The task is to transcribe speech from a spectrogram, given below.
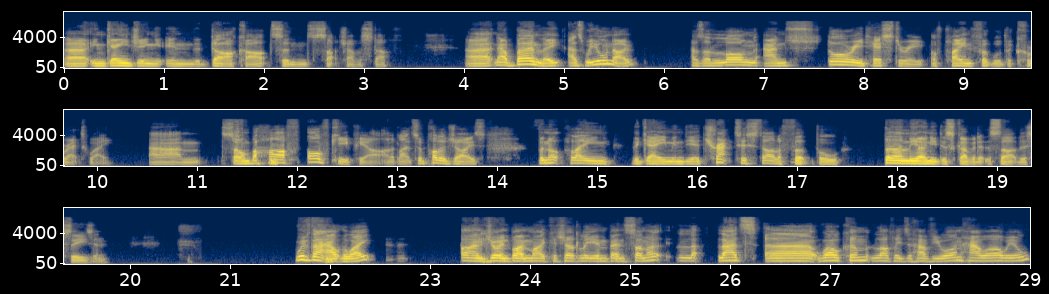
uh, engaging in the dark arts and such other stuff. Uh, now, Burnley, as we all know, has a long and storied history of playing football the correct way. Um, so, on behalf of QPR, I would like to apologise for not playing the game in the attractive style of football Burnley only discovered at the start of this season. With that out of the way, I'm joined by Micah Chudley and Ben Summer. L- lads, uh, welcome. Lovely to have you on. How are we all?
